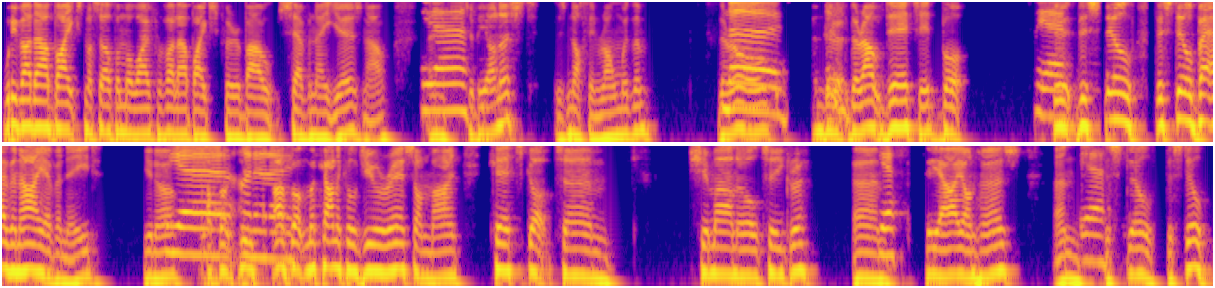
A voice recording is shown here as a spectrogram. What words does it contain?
we've had our bikes, myself and my wife, we've had our bikes for about seven, eight years now. Yeah. And to be honest, there's nothing wrong with them. They're no. old and they're, they're outdated, but yeah, they're, they're still they're still better than I ever need. You know, yeah, I've got, I know. I've got mechanical Dura-Ace on mine. Kate's got um Shimano Ultegra. Um, yes. The eye on hers, and yeah. they're still they're still,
